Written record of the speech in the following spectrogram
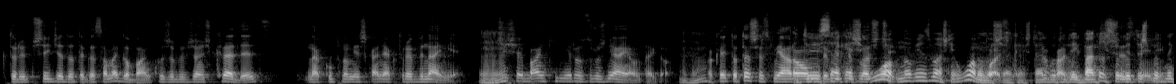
który przyjdzie do tego samego banku, żeby wziąć kredyt na kupno mieszkania, które wynajmie. Mhm. Dzisiaj banki nie rozróżniają tego. Mhm. Okay? To też jest miarą To jest jakaś ułom, no więc właśnie ułomność No właśnie, jakaś, tak? Bo tutaj banki też sobie też pewne,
